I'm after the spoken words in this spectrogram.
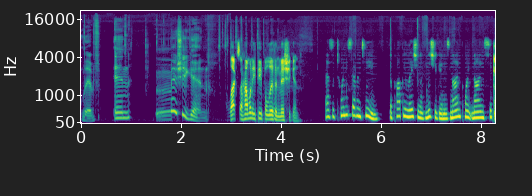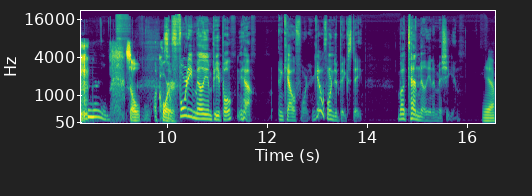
live in Michigan? Alexa, how many people live in Michigan? As of 2017, the population of Michigan is 9.962 million. So a quarter. So 40 million people, yeah, in California. California's a big state. About 10 million in Michigan. yeah.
